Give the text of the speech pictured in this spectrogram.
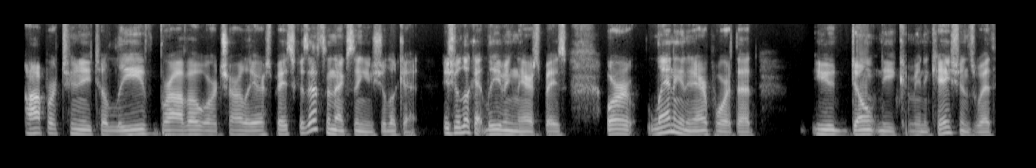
opportunity to leave Bravo or Charlie airspace, because that's the next thing you should look at. You should look at leaving the airspace or landing at an airport that you don't need communications with.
